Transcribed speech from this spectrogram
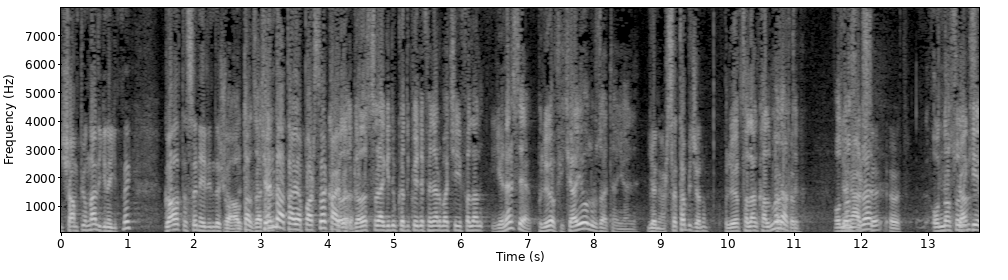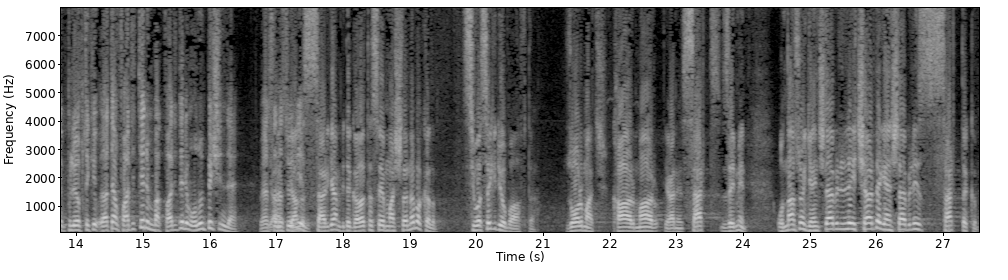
Şampiyonlar Ligi'ne gitmek Galatasaray'ın elinde şu Ya anda. Altan zaten- Kendi hata yaparsa kaybeder. Gal- Galatasaray gidip Kadıköy'de Fenerbahçe'yi falan yenerse playoff hikaye olur zaten yani. Yenerse tabii canım. Playoff falan kalmaz Tabii, artık. Ondan Yenerse sonra evet. ondan sonraki playoff'taki zaten Fatih Terim bak Fatih Terim onun peşinde. Ben sana Ya- söyleyeyim. Yalnız Sergen bir de Galatasaray maçlarına bakalım. Sivas'a gidiyor bu hafta. Zor maç. Kar, mar yani sert zemin. Ondan sonra Gençler Birliği içeride Gençler Birliği sert takım.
